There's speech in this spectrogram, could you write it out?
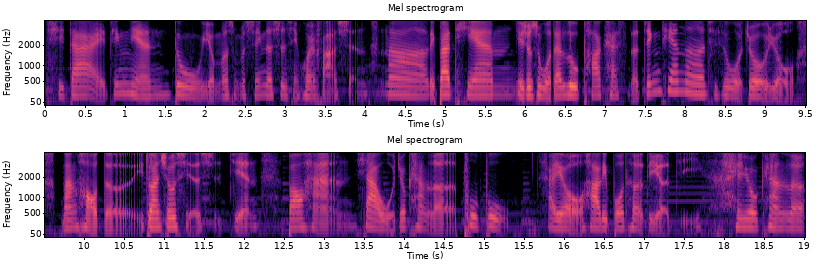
期待今年度有没有什么新的事情会发生。那礼拜天，也就是我在录 podcast 的今天呢，其实我就有蛮好的一段休息的时间，包含下午我就看了瀑布。还有《哈利波特》第二集，还有看了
